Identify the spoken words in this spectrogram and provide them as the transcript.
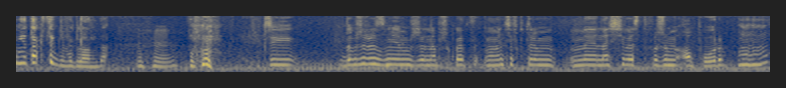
nie tak cykl wygląda. Mhm. Czyli dobrze rozumiem, że na przykład w momencie, w którym my na siłę stworzymy opór Mhm.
